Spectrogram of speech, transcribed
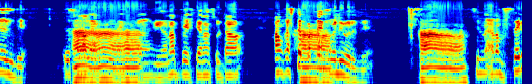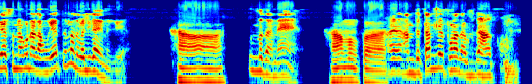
இருக்குது? வேணா பேசி ஏன்னா சொல்லிட்டா அவன் கஷ்டப்பட்டா எனக்கு வலி வருது. சின்ன நம்ம சரியா சொன்னா கூட அது அவங்க ஏத்துக்கலாம் அந்த வலிதான் எனக்கு. உண்மைதானே? ஆமாங்கப்பா. அ- அந்த தன்மை போனா அது அப்படிதான் ஆக்கும்.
